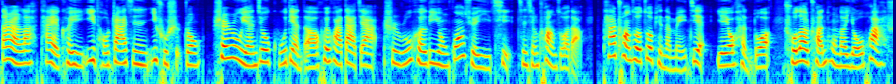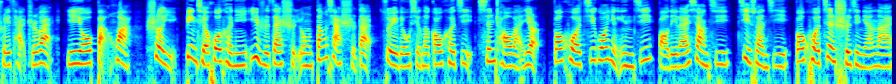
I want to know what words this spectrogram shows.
当然了，他也可以一头扎进艺术史中，深入研究古典的绘画大家是如何利用光学仪器进行创作的。他创作作品的媒介也有很多，除了传统的油画、水彩之外，也有版画、摄影，并且霍克尼一直在使用当下时代最流行的高科技、新潮玩意儿。包括激光影印机、宝丽来相机、计算机，包括近十几年来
